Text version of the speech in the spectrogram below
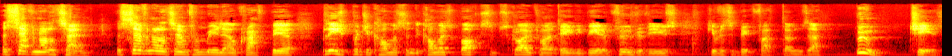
a 7 out of 10. A 7 out of 10 from Real Craft Beer. Please put your comments in the comments box. Subscribe to our daily beer and food reviews. Give us a big fat thumbs up. Boom! Cheers.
